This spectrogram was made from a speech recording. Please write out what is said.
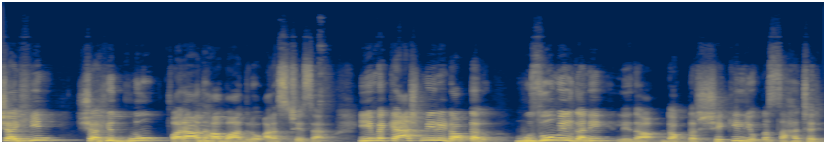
షహీన్ షహీద్ను ఫరాదాబాద్లో అరెస్ట్ చేశారు. ఈమె కాశ్మీరీ డాక్టర్ ముజూమిల్ గని లేదా డాక్టర్ షకీల్ యొక్క సహచరి.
